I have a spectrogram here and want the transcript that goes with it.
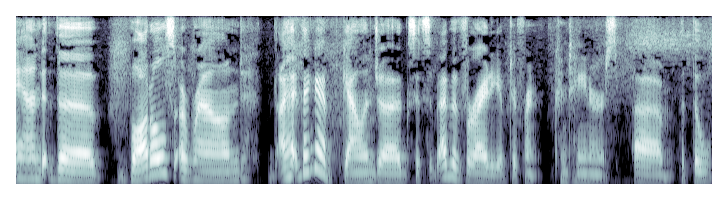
and the bottles around i think i have gallon jugs it's i have a variety of different containers um, but the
